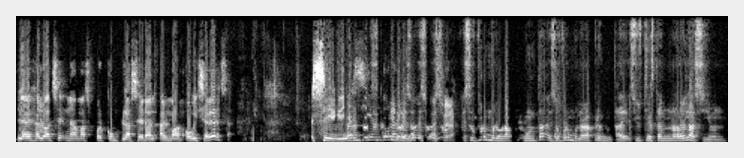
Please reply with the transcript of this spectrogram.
y la vieja lo hace nada más por complacer al, al man, o viceversa? Seguiría Pero entonces, siendo Camilo, una eso, eso, eso, Espera. eso formula una pregunta, eso formula la pregunta de si usted está en una relación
